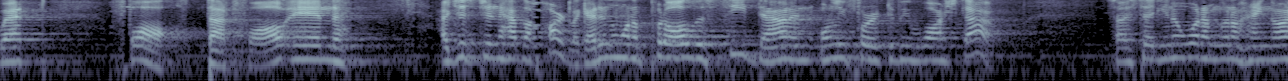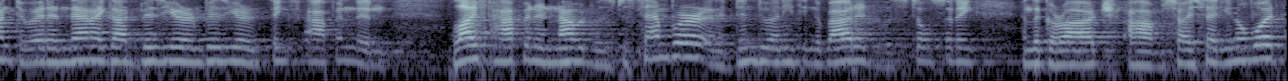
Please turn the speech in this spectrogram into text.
wet fall that fall, and I just didn't have the heart. Like I didn't want to put all the seed down and only for it to be washed out. So I said, you know what, I'm going to hang on to it. And then I got busier and busier, and things happened, and life happened. And now it was December, and it didn't do anything about it. It was still sitting in the garage. Um, so I said, you know what,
